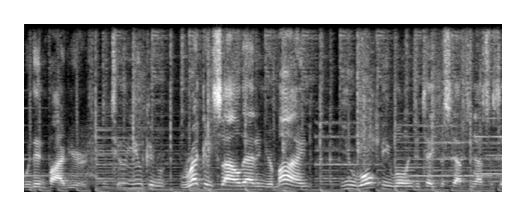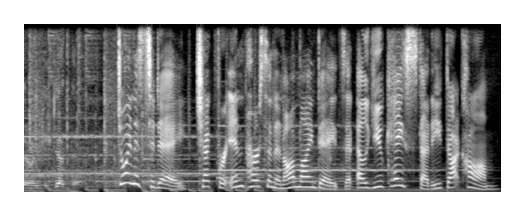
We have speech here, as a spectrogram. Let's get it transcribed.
within five years. Until you can reconcile that in your mind, you won't be willing to take the steps necessary to get there. Join us today. Check for in person and online dates at lukstudy.com.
